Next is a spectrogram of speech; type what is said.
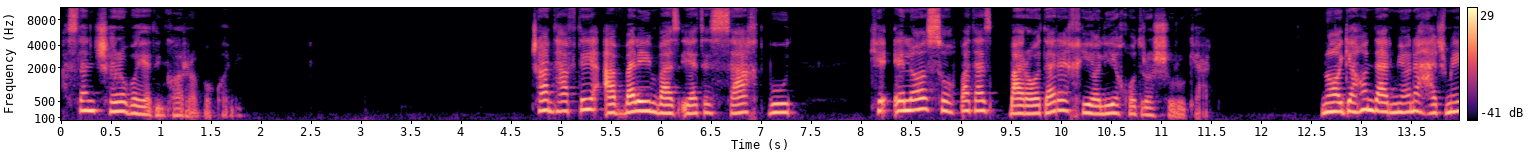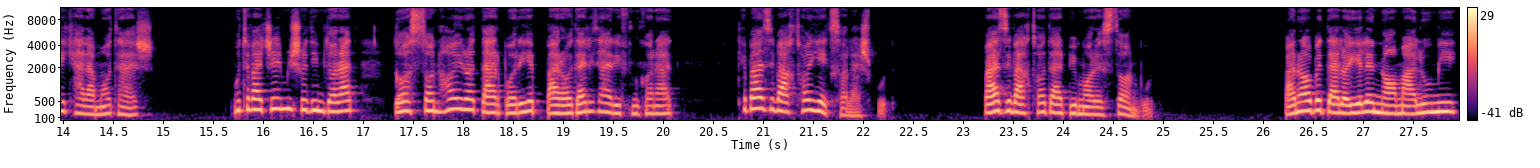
اصلا چرا باید این کار را بکنی؟ چند هفته اول این وضعیت سخت بود که الا صحبت از برادر خیالی خود را شروع کرد. ناگهان در میان حجمه کلماتش متوجه می شدیم دارد داستانهایی را درباره برادری تعریف می کند که بعضی وقتها یک سالش بود. بعضی وقتها در بیمارستان بود. بنا به دلایل نامعلومی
